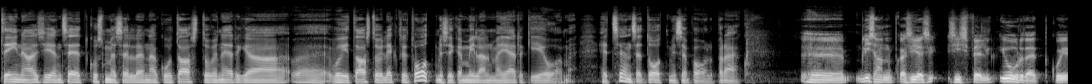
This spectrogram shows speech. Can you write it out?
teine asi on see, et kus me selle nagu taastuvenergia või taastuvelektri tootmisega, millal me järgi jõuame. et see on see tootmise pool praegu lisan ka siia siis veel juurde, et kui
